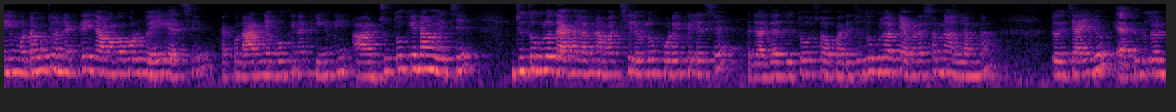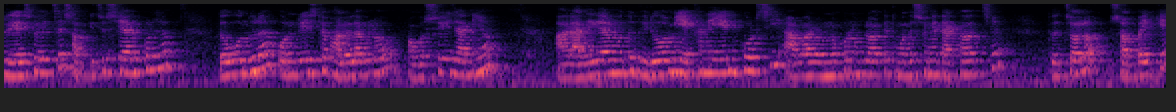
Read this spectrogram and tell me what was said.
নেই, মোটামুটি অনেকটাই জামা কাপড় হয়ে গেছে। এখন আর নেব কিনা ঠিক নেই। আর জুতো কেনা হয়েছে, জুতোগুলো দেখালাম না, আমার ছেলেগুলো পরে ফেলেছে। যা যা জুতো সব মানে জুতোগুলো আর ক্যামেরার সামনে আনলাম না। তো যাই হোক, এতগুলো ড্রেস হয়েছে সব কিছু শেয়ার করলাম। তো বন্ধুরা, কোন ড্রেসটা ভালো লাগল অবশ্যই জানিও। আর আজকের মতো ভিডিও আমি এখানে এন্ড করছি। আবার অন্য কোনো ব্লগে তোমাদের সঙ্গে দেখা হচ্ছে। তো চলো, সবাইকে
